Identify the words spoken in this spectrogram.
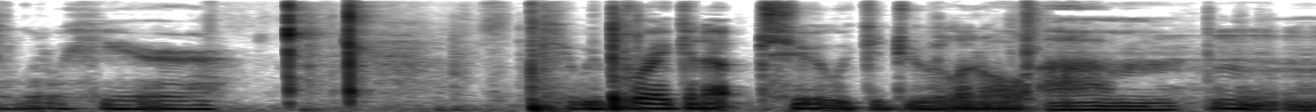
get a little here. Can we break it up too? We could do a little, um, hmm.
